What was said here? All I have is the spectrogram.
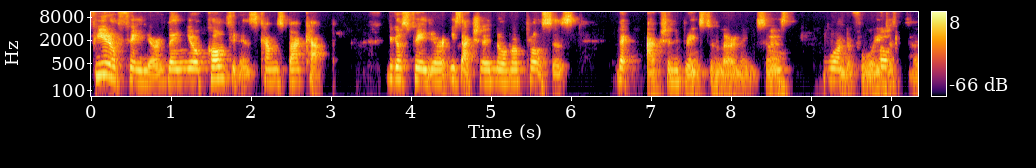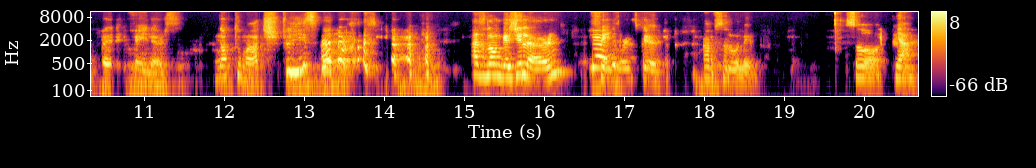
fear of failure, then your confidence comes back up because failure is actually a normal process that actually brings to learning. So it's wonderful. Oh, failures, not too much, please. as long as you learn, yeah. failure is good. Absolutely. So yeah,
